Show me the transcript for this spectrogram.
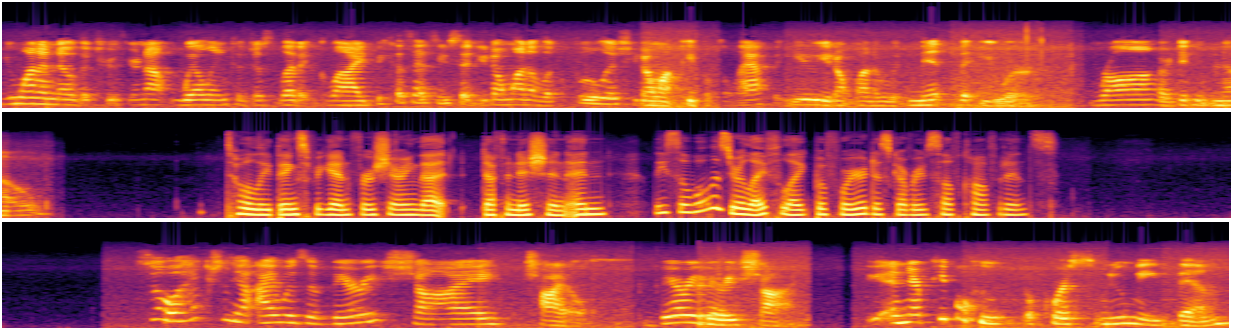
You want to know the truth. You're not willing to just let it glide because, as you said, you don't want to look foolish. You don't want people to laugh at you. You don't want to admit that you were wrong or didn't know. totally, thanks again for sharing that definition. And, Lisa, what was your life like before your discovery of self confidence? So actually, I was a very shy child, very, very shy. And there are people who, of course, knew me then,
